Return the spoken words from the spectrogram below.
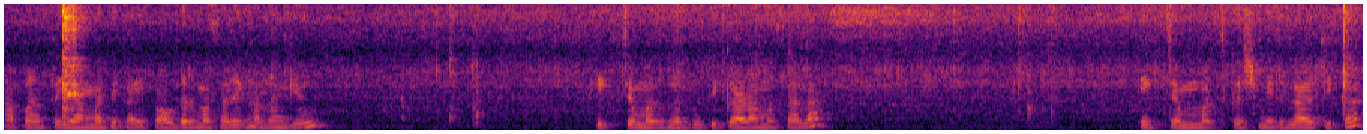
आपण आता यामध्ये काही पावडर मसाले घालून घेऊ. एक चम्मच घरगुती काळा मसाला. एक चम्मच काश्मीरी लाल तिखट.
